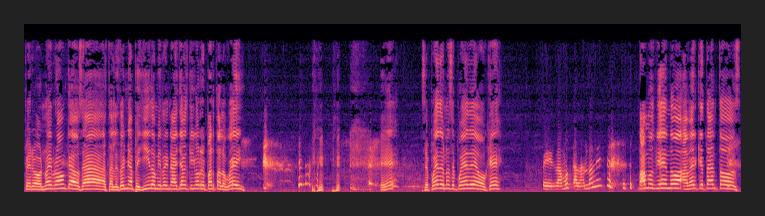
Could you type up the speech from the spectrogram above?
Pero no hay bronca, o sea, hasta les doy mi apellido, mi reina. Ya ves que yo reparto a lo güey. ¿Eh? ¿Se puede o no se puede o qué? Pues vamos calándole. Vamos viendo a ver qué tantos,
